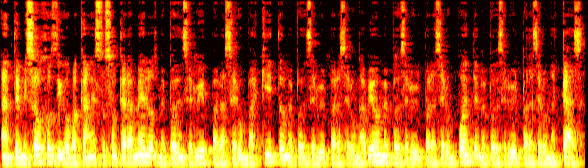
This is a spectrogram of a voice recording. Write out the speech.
ante mis ojos digo, bacán, estos son caramelos, me pueden servir para hacer un barquito, me pueden servir para hacer un avión, me pueden servir para hacer un puente, me puede servir para hacer una casa.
